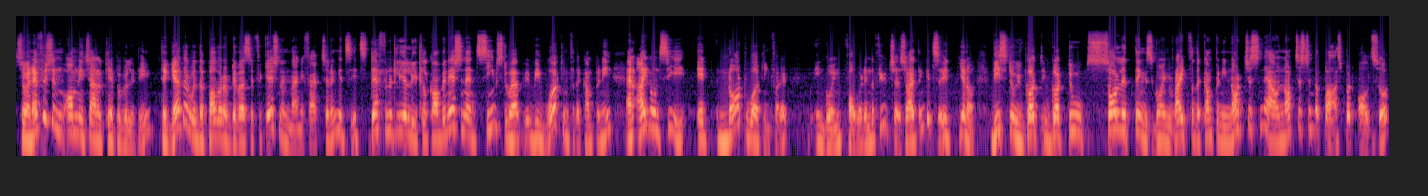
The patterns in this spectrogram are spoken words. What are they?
so an efficient omni-channel capability, together with the power of diversification in manufacturing, it's it's definitely a lethal combination and seems to have be working for the company. And I don't see it not working for it in going forward in the future. So I think it's it, you know these two you've got you've got two solid things going right for the company, not just now, not just in the past, but also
